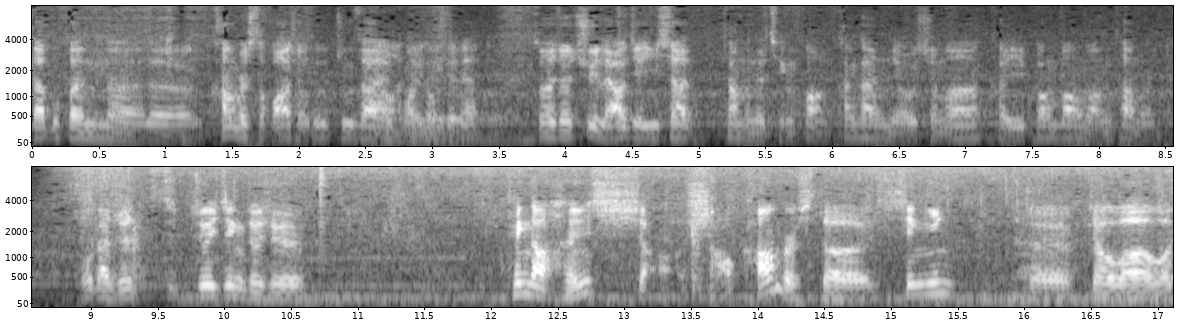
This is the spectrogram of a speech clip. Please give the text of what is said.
大部分呢的 Converse 的滑手都住在广东这边，所以就去了解一下他们的情况，看看有什么可以帮帮忙他们。我感觉最最近就是听到很少少 Converse 的声音，对，就我我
